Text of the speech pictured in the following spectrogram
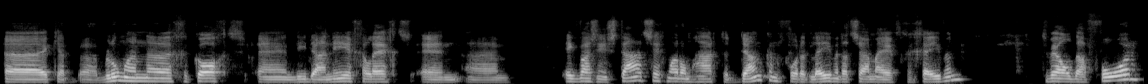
Eh, ik heb bloemen gekocht en die daar neergelegd. En ehm, ik was in staat, zeg maar, om haar te danken voor het leven dat zij mij heeft gegeven. Terwijl daarvoor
